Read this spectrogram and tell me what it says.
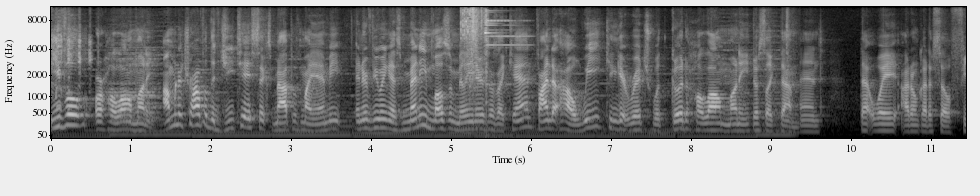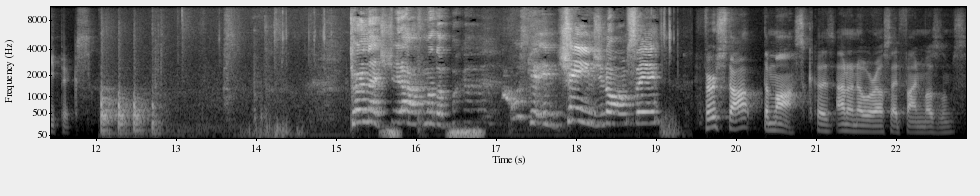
Evil or halal money? I'm gonna travel the GTA 6 map of Miami, interviewing as many Muslim millionaires as I can, find out how we can get rich with good halal money just like them. And that way I don't gotta sell feet pics. Turn that shit off, motherfucker! I was getting changed, you know what I'm saying? First stop, the mosque, because I don't know where else I'd find Muslims.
